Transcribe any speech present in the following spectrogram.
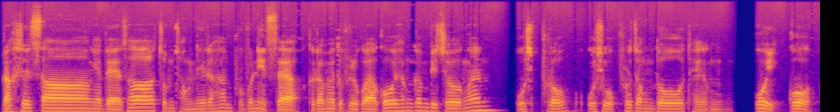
불확실성에 대해서 좀 정리를 한 부분이 있어요. 그럼에도 불구하고 현금 비중은 50%, 55% 정도 되고 있고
